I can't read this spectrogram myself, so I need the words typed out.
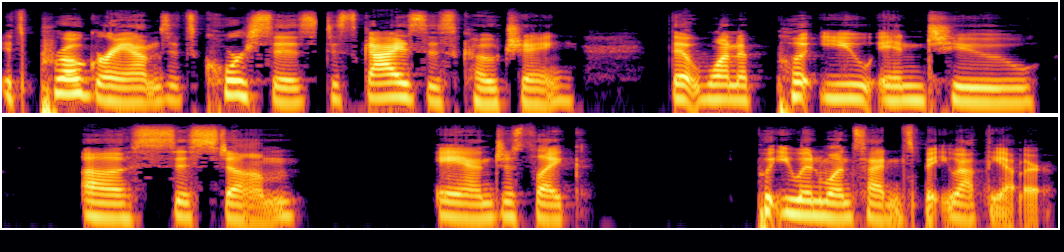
it's programs, it's courses disguised as coaching that want to put you into a system and just like put you in one side and spit you out the other.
